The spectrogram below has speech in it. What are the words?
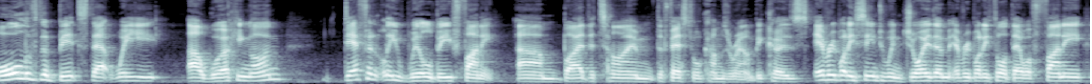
all of the bits that we are working on definitely will be funny um, by the time the festival comes around because everybody seemed to enjoy them. Everybody thought they were funny.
